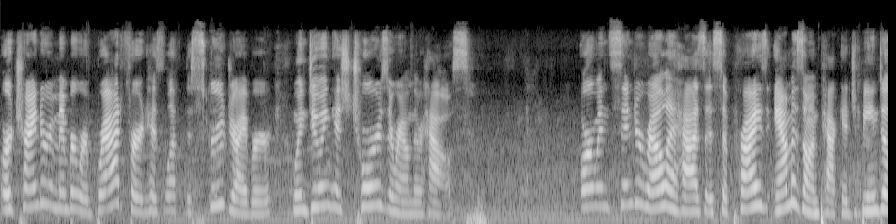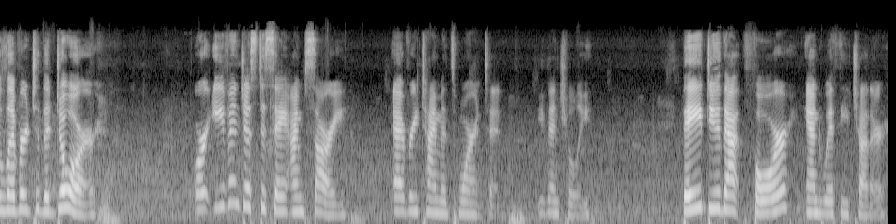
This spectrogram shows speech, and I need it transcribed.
or trying to remember where Bradford has left the screwdriver when doing his chores around their house. Or when Cinderella has a surprise Amazon package being delivered to the door. Or even just to say, I'm sorry, every time it's warranted, eventually. They do that for and with each other.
